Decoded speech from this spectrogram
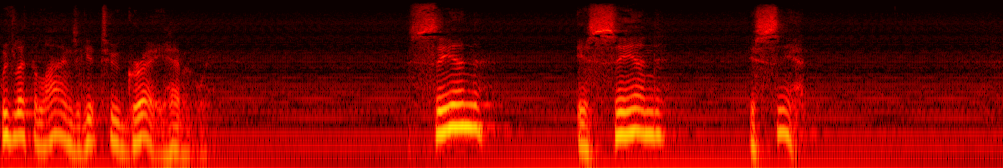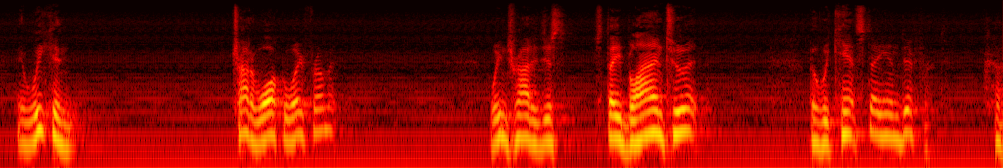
we've let the lines get too gray, haven't we? Sin is sin is sin. And we can try to walk away from it. We can try to just stay blind to it, but we can't stay indifferent. if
